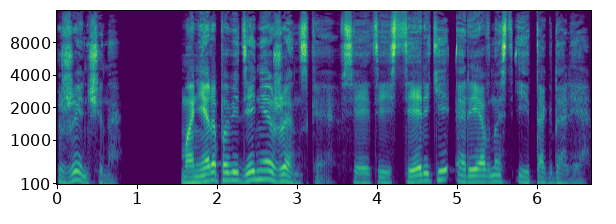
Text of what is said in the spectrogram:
женщина. Манера поведения женская, все эти истерики, ревность и так далее.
